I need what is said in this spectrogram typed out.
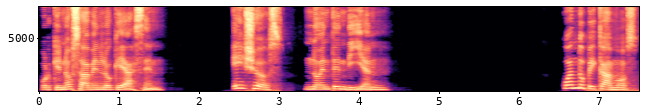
porque no saben lo que hacen. Ellos no entendían. Cuando pecamos,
